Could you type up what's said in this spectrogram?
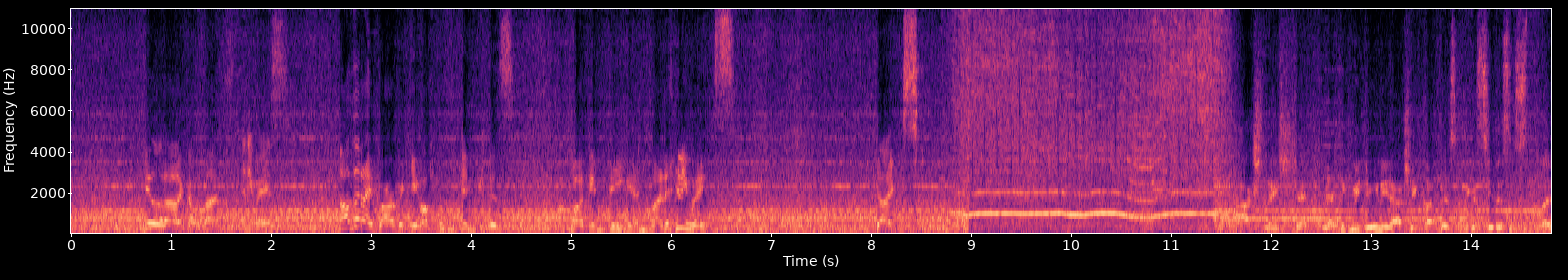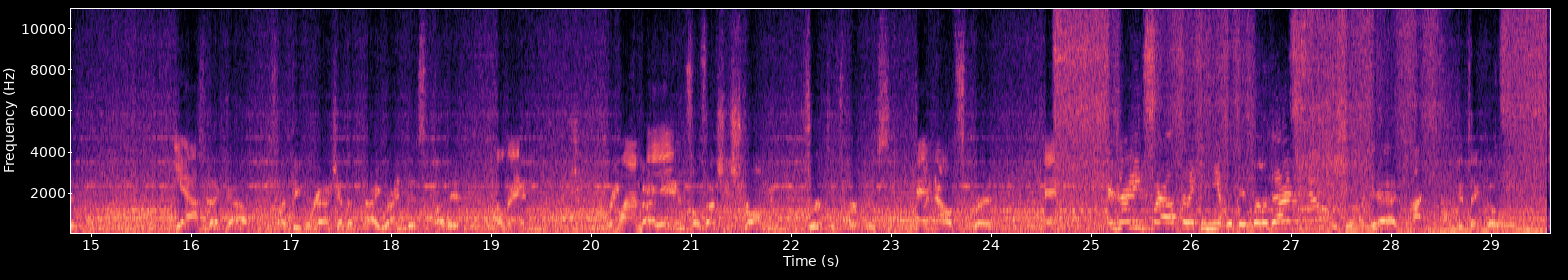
feel it out a couple times. Anyways. Not that I barbecue often because I'm fucking vegan, but anyways. Yikes. Actually, shit. Yeah, I think we do need to actually cut this. You can see this is split. Yeah. See that gap? So I think we're gonna actually have to die grind this, cut it, Okay. and bring Clamp it back it in? so it's actually strong and serves its purpose. Okay. Right now it's spread. Okay. Is there anywhere else that I can hit with this little guy right Yeah, you can take those.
